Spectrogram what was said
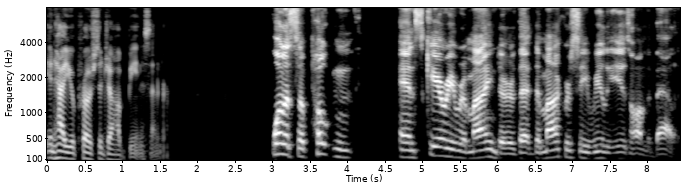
and how you approach the job being a senator? Well, it's a potent and scary reminder that democracy really is on the ballot.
